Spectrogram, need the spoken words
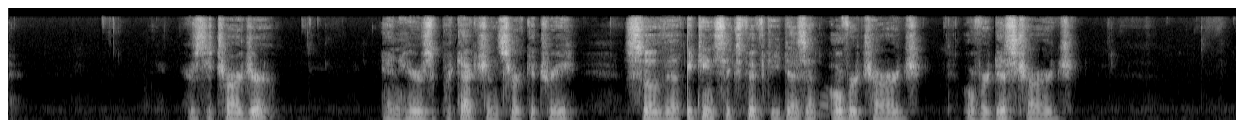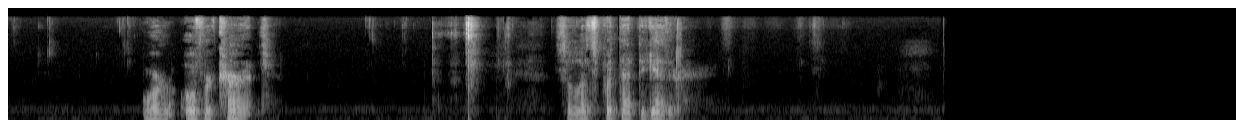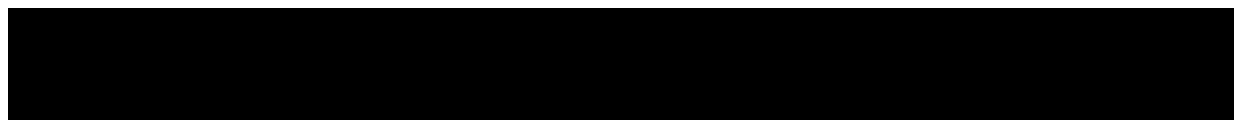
Here's the charger and here's a protection circuitry so that 18650 doesn't overcharge, over discharge, or overcurrent. So let's put that together.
